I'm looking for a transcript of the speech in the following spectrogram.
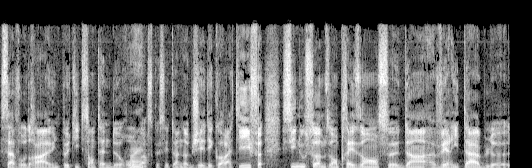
ça vaudra une petite centaine d'euros Ouais. parce que c'est un objet décoratif. Si nous sommes en présence d'un véritable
